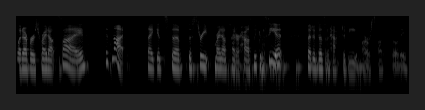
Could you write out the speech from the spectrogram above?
whatever's right outside is not. Like it's the the street right outside our house. We can see it, but it doesn't have to be our responsibility.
